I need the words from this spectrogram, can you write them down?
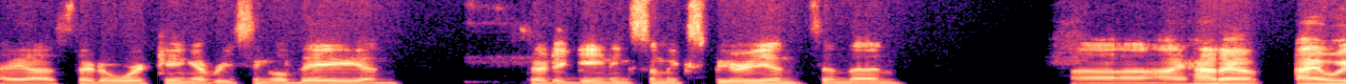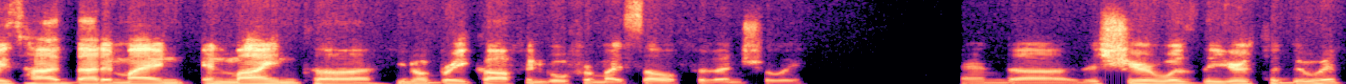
I uh, started working every single day and started gaining some experience. And then uh, I had a, I always had that in mind, in mind to, you know, break off and go for myself eventually. And uh, this year was the year to do it,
